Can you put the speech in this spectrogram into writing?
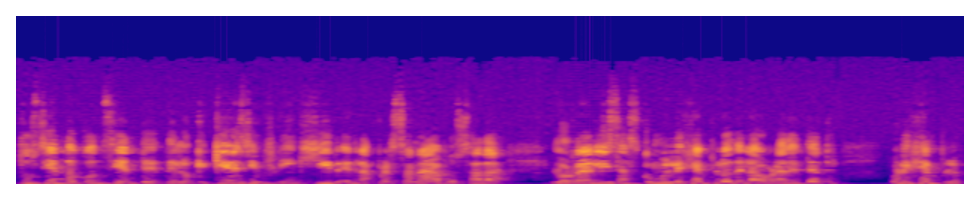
tú siendo consciente de lo que quieres infringir en la persona abusada, lo realizas, como el ejemplo de la obra de teatro. Por ejemplo,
